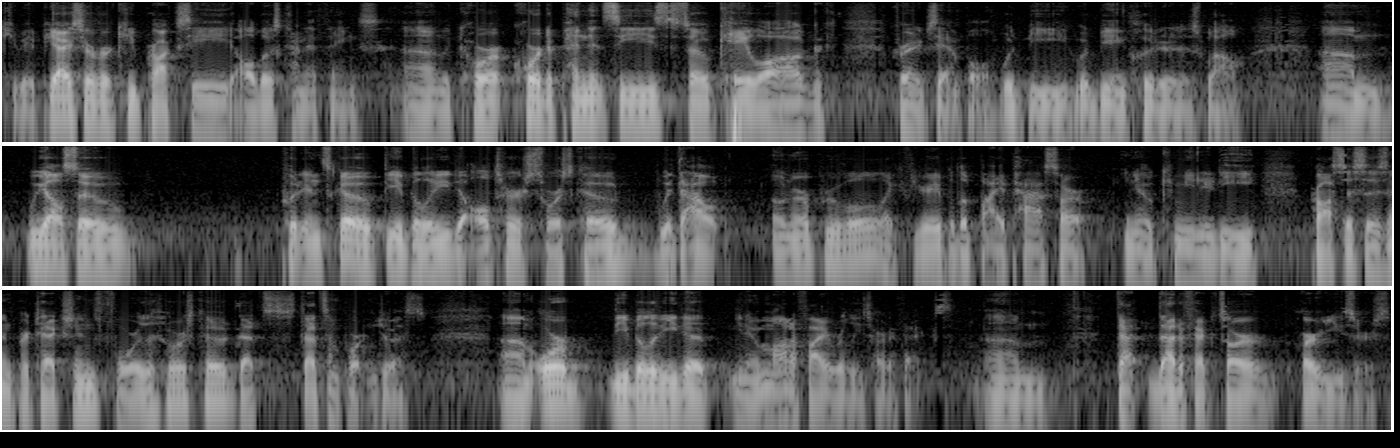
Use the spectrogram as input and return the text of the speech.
Kube API server, Kube proxy, all those kind of things. Um, the core, core dependencies, so Klog, for an example, would be, would be included as well. Um, we also put in scope the ability to alter source code without owner approval. Like if you're able to bypass our, you know, community processes and protections for the source code, that's, that's important to us. Um, or the ability to, you know, modify release artifacts. Um, that, that affects our, our users.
